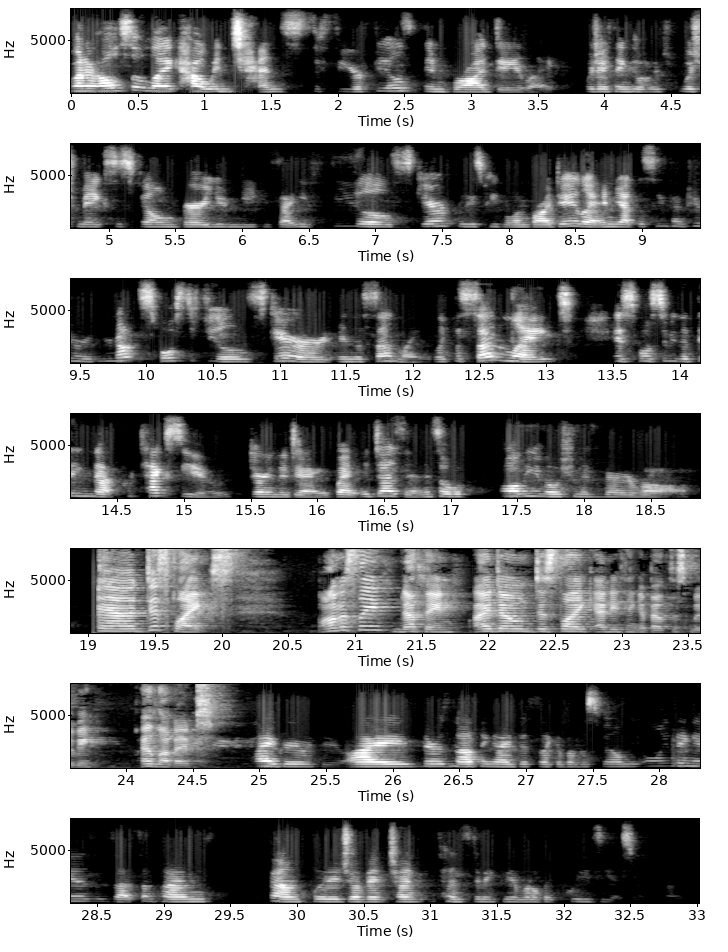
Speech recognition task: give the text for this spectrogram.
But I also like how intense the fear feels in broad daylight, which I think which makes this film very unique. Is that you feel scared for these people in broad daylight, and yet at the same time, you're you're not supposed to feel scared in the sunlight. Like the sunlight is supposed to be the thing that protects you during the day, but it doesn't. And so all the emotion is very raw. And dislikes. Honestly, nothing. I don't dislike anything about this movie. I love it. I agree with you. I there's nothing I dislike about this film. The only thing is, is that sometimes found footage of it t- tends to make me a little bit queasy at certain parts.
